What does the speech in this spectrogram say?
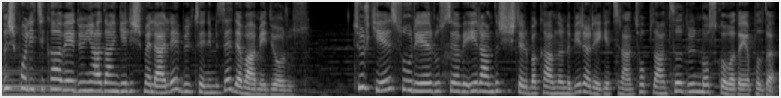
Dış politika ve dünyadan gelişmelerle bültenimize devam ediyoruz. Türkiye, Suriye, Rusya ve İran Dışişleri Bakanlarını bir araya getiren toplantı dün Moskova'da yapıldı.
